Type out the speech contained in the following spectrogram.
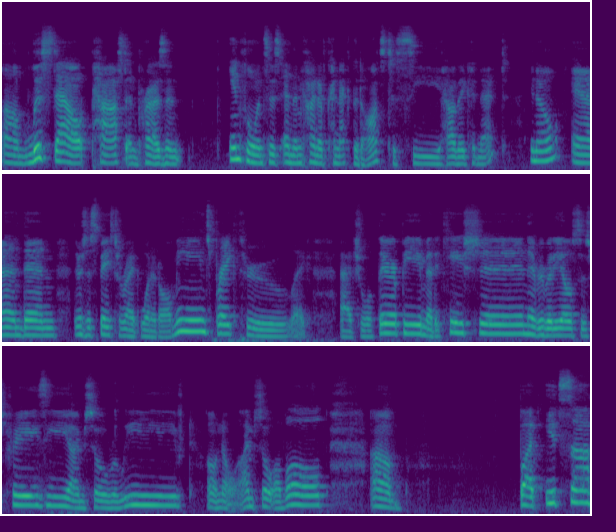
um, list out past and present influences and then kind of connect the dots to see how they connect you know, and then there's a space to write what it all means, breakthrough, like actual therapy, medication, everybody else is crazy, I'm so relieved, oh no, I'm so evolved. Um, but it's, uh,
